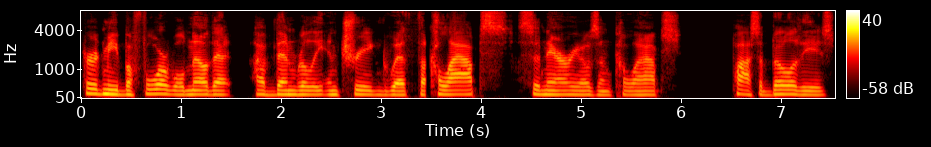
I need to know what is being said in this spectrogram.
heard me before, will know that I've been really intrigued with collapse scenarios and collapse possibilities.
